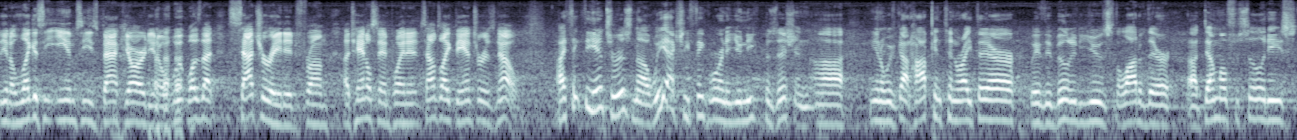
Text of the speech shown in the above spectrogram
you know, legacy EMC's backyard, you know, was that saturated from a channel standpoint? And it sounds like the answer is no. I think the answer is no. We actually think we're in a unique position. Uh, you know, we've got Hopkinton right there. We have the ability to use a lot of their uh, demo facilities.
